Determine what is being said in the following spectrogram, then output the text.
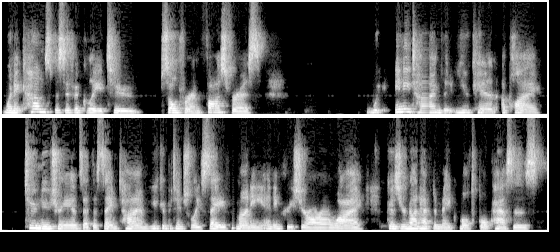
when it comes specifically to sulfur and phosphorus, we, anytime that you can apply two nutrients at the same time, you could potentially save money and increase your ROI because you're not have to make multiple passes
